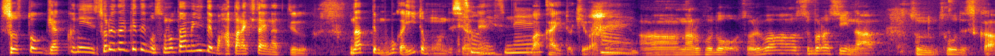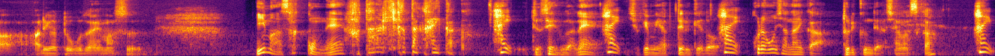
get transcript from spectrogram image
そうすると逆にそれだけでもそのためにでも働きたいなっていうなっても僕はいいと思うんですよね。ね。若い時はね、ああなるほど。それは素晴らしいな。そそうですか。ありがとうございます今昨今ね働き方改革はい。う政府がね、はい。一生懸命やってるけど、はい。これは御社何か取り組んでいらっしゃいますか？はい、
